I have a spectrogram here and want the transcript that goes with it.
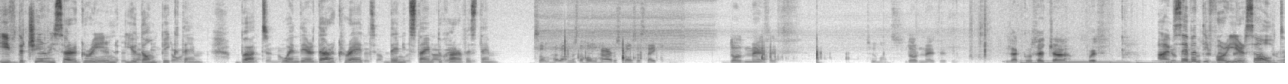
If the cherries are green, you don't pick them. But when they're dark red, then it's time to harvest them. So how long does the whole harvest process take? Dos meses, Two months. dos meses. La cosecha, pues... I'm 74 years old.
